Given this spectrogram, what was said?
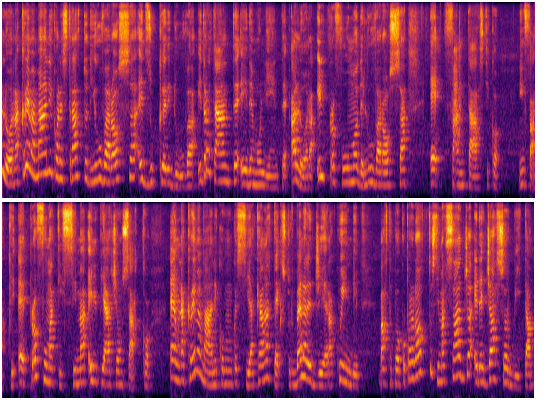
allora, crema mani con estratto di uva rossa e zuccheri d'uva idratante ed emolliente allora, il profumo dell'uva rossa è fantastico infatti è profumatissima e mi piace un sacco. È una crema mani comunque sia che ha una texture bella leggera quindi basta poco prodotto, si massaggia ed è già assorbita.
